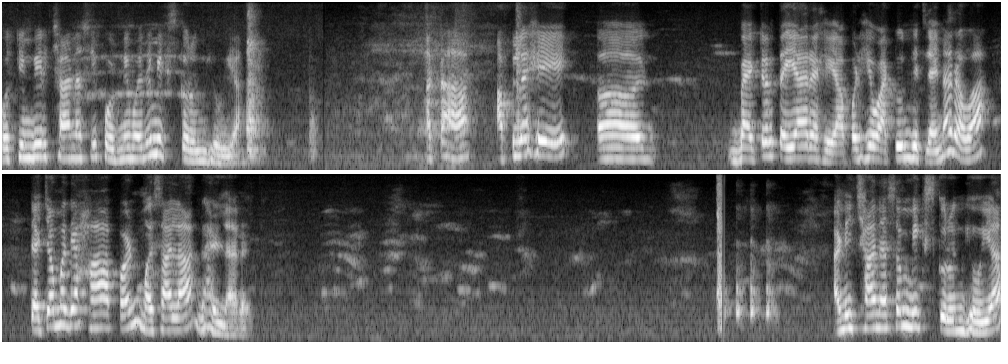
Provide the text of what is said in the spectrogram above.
कोथिंबीर छान अशी फोडणीमध्ये मिक्स करून घेऊया. आता आपलं हे बॅटर तयार आहे आपण हे वाटून घेतलंय ना रवा त्याच्यामध्ये हा आपण मसाला घालणार आहे. आणि छान असं मिक्स करून घेऊया.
